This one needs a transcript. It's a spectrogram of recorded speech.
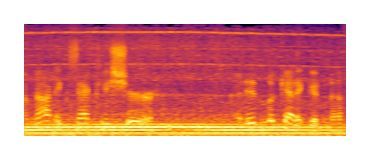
I'm not exactly sure. I didn't look at it good enough.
